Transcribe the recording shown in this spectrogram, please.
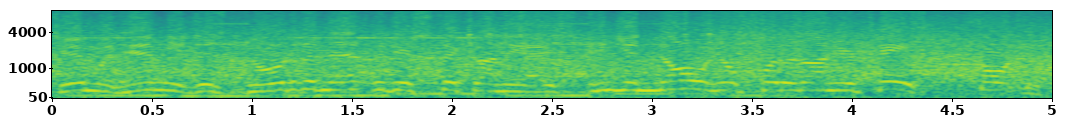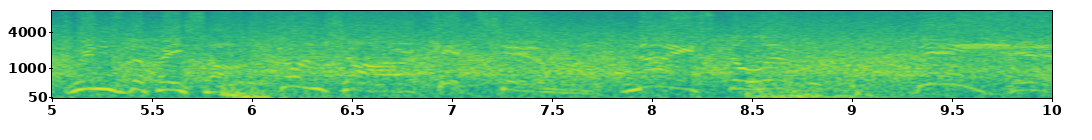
Jim, with him, you just go to the net with your stick on the ice, and you know he'll put it on your tape. Thornton wins the faceoff. Gonchar hits him. Nice delivery. Big hit.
